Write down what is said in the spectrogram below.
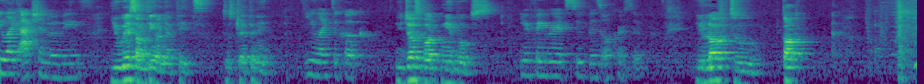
You like action movies. you wear something on your feet to straighten it. You like to cook. You just bought new books. Your favorite soup is okra soup. You love to talk.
